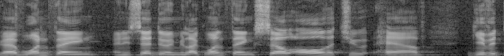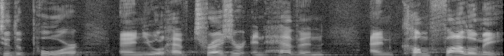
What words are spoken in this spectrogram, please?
You have one thing, and he said to him, You like one thing, sell all that you have, give it to the poor, and you will have treasure in heaven, and come follow me.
